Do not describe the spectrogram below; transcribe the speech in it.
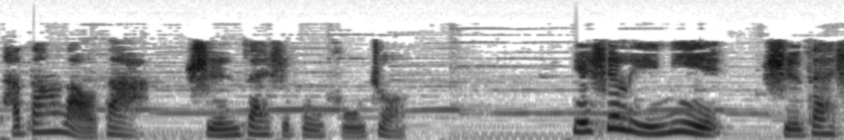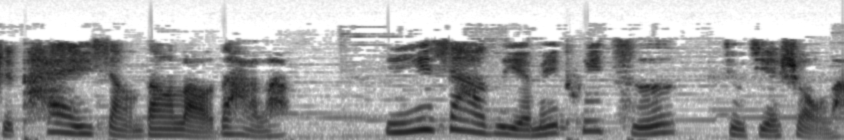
他当老大实在是不服众。也是李密实在是太想当老大了，一下子也没推辞就接受了。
